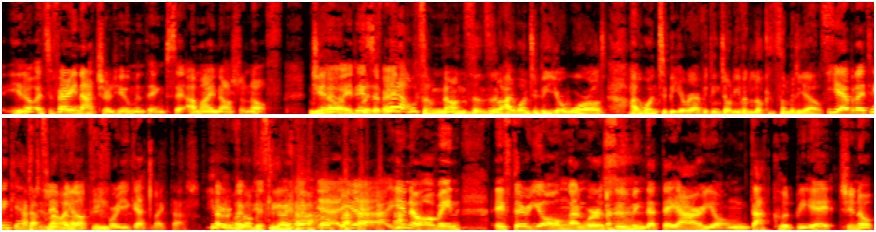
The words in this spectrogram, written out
you know, it's a very natural human thing to say, "Am I not enough?" Do you know, it is a very also nonsense. I want to be your world. I want to be your everything. Don't even look at somebody else. Yeah, but I think you have That's to live a lot healthy. before you get like that. Yeah, well, Uh, obviously I have. Yeah, yeah. You know, I mean, if they're young and we're assuming that they are young, that could be it. You know,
